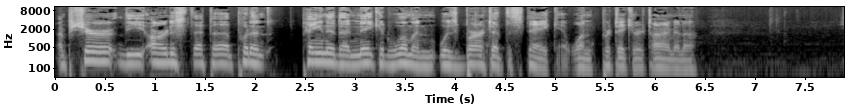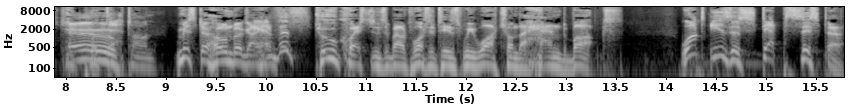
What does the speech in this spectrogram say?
I'm sure the artist that uh, put a painted a naked woman was burnt at the stake at one particular time in a. You can't Oh. put that on. Mr. Holmberg, I have Canvas? two questions about what it is we watch on the hand box. What is a stepsister?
